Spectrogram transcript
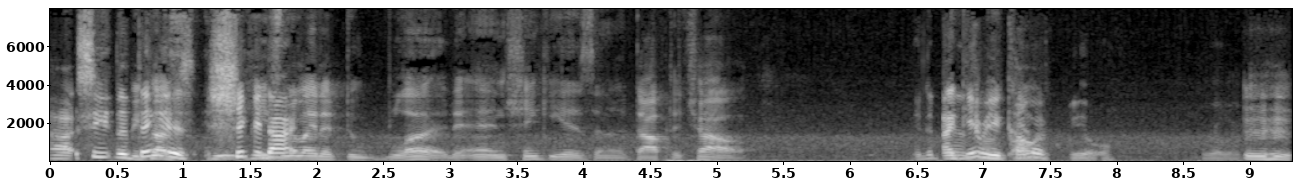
Uh, see, the Because thing is, he- he's related through blood, and Shinki is an adopted child. It depends get where you're coming- it feel, Really. hmm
